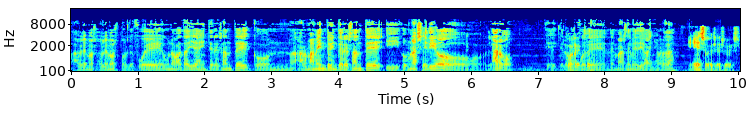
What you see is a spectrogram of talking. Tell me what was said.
Hablemos, hablemos, porque fue una batalla interesante, con armamento interesante y con un asedio largo, que creo que fue de, más de medio año, ¿verdad? Eso es, eso es.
